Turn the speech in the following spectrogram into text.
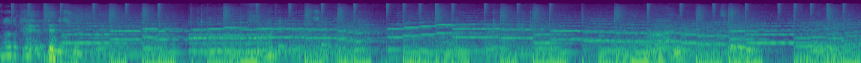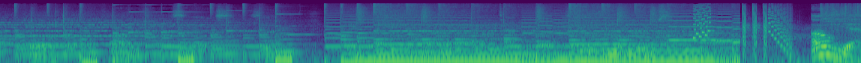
Another puzzle in this room. Oh, I can solve it. one, two, three, four, five, six, seven, eight, nine, ten. Eleven rooms. Oh yeah.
